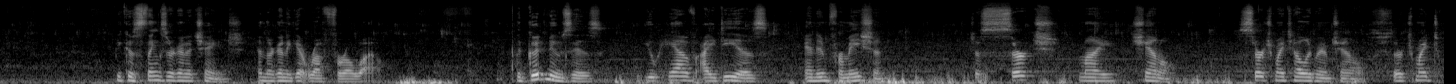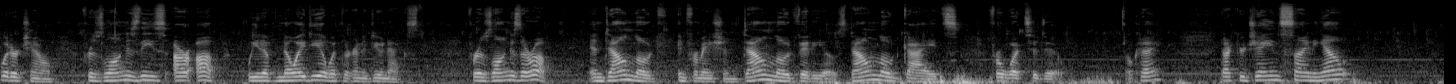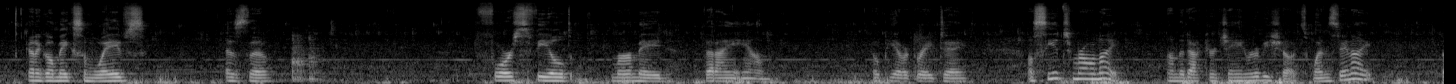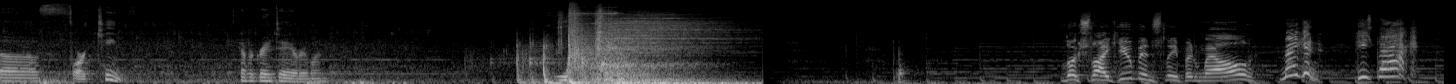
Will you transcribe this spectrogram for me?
because things are going to change and they're going to get rough for a while. The good news is you have ideas and information. Just search my channel, search my Telegram channel, search my Twitter channel. For as long as these are up, we'd have no idea what they're going to do next. For as long as they're up, and download information, download videos, download guides for what to do. Okay? Dr. Jane's signing out. Gonna go make some waves as the force field mermaid that I am. Hope you have a great day. I'll see you tomorrow night on the Dr. Jane Ruby Show. It's Wednesday night, the 14th. Have a great day, everyone. Looks like you've been sleeping well, Megan, he's back.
